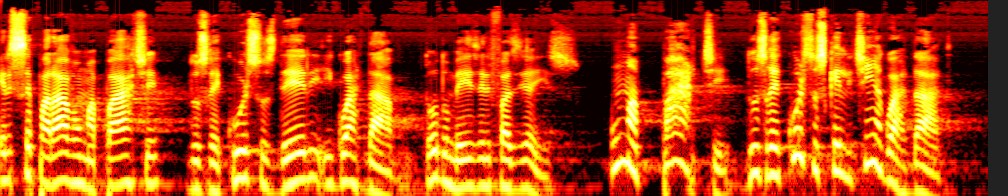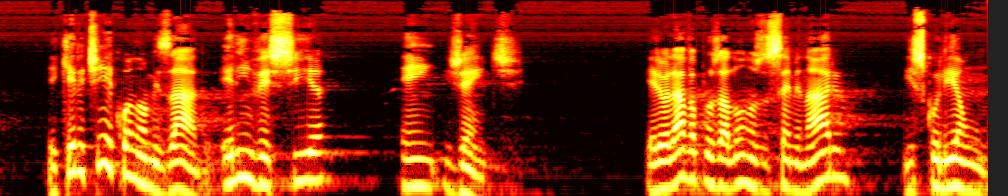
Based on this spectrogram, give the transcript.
Eles separavam uma parte dos recursos dele e guardavam. Todo mês ele fazia isso. Uma parte dos recursos que ele tinha guardado e que ele tinha economizado, ele investia em gente. Ele olhava para os alunos do seminário e escolhia um,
